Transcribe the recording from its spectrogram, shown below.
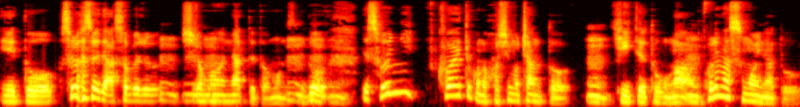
えっ、と、それはそれで遊べうんる代物になってると思うんですけど、で、それに加えてこの星もちゃんとうん。効いてるとこが、うんこれがすごいなと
